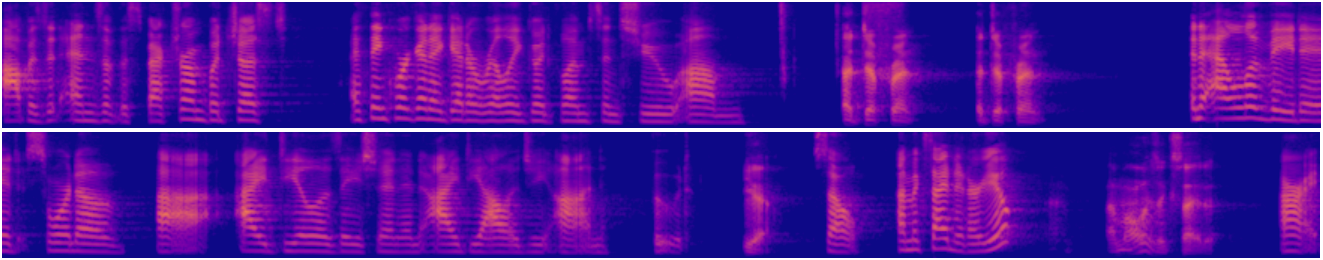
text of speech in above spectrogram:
opposite ends of the spectrum, but just I think we're going to get a really good glimpse into um, A different, a different. an elevated sort of uh, idealization and ideology on food. Yeah, So I'm excited. Are you? I'm always excited. All right,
